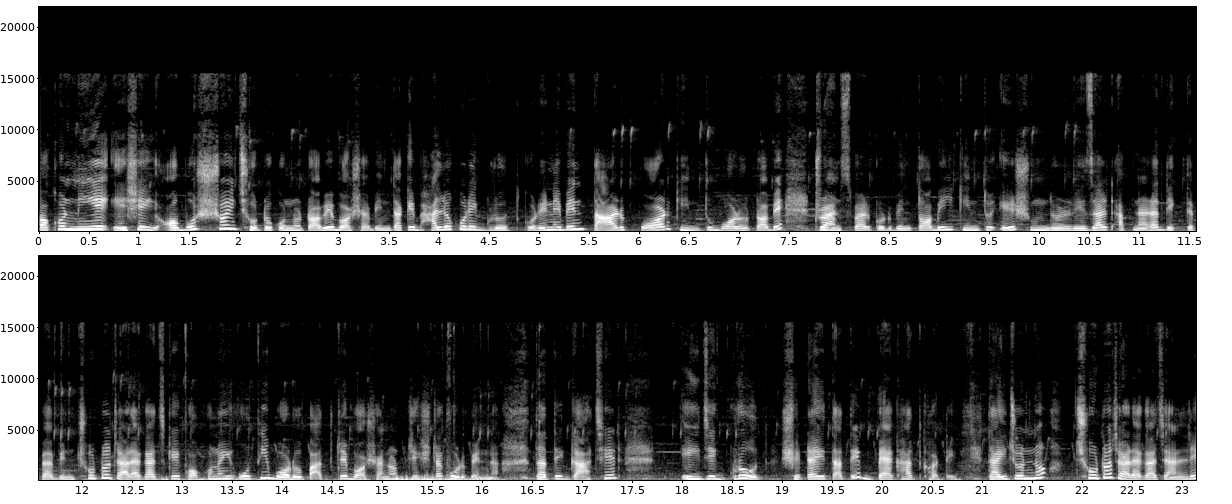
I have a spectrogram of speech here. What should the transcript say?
তখন নিয়ে এসেই অবশ্যই ছোট কোনো টবে বসাবেন। তাকে ভালো করে গ্রোথ করে নেবেন, তারপর কিন্তু বড় টবে ট্রান্সফার করবেন। তবেই কিন্তু এর সুন্দর রেজাল্ট আপনারা দেখতে পাবেন। ছোট চারা গাছকে কখনোই অতি বড় পাত্রে বসানোর চেষ্টা করবেন না। তাতে গাছের এই যে গ্রোথ সেটাই তাতে ব্যাঘাত ঘটে। তাই জন্য ছোট চারা গাছ আনলে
